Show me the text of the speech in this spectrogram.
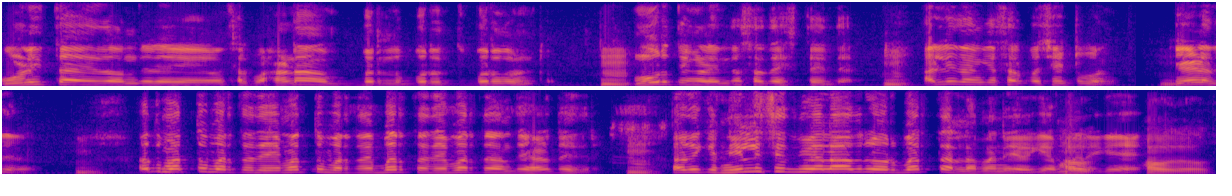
ಉಳಿತಾಯದ ಅಂದ್ರೆ ಒಂದ್ ಸ್ವಲ್ಪ ಹಣ ಬರ್ಲು ಬರುದು ಬರುದುಂಟು. ಹ್ಮ್. ಮೂರು ತಿಂಗಳಿಂದ ಸದಸ್ತಾ ಇದ್ದಾರೆ. ಹ್ಮ್. ಅಲ್ಲಿ ನಂಗೆ ಸ್ವಲ್ಪ ಸಿಟ್ಟು ಬಂತು. ಹೇಳಿದೆ ನಾನು. ಹ್ಮ್. ಅದು ಮತ್ತೆ ಬರ್ತದೆ ಮತ್ತೆ ಬರ್ತದೆ ಬರ್ತದೆ ಬರ್ತದೆ ಅಂತ ಹೇಳ್ತಾ ಇದ್ರು. ಹ್ಮ್. ಅದಕ್ಕೆ ನಿಲ್ಲಿಸಿದ ಮೇಲಾದ್ರೂ ಅವ್ರು ಬರ್ತಲ್ಲ ಮನೆಗೆ ಮನೆಗೆ. ಹೌದು ಹೌದು.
